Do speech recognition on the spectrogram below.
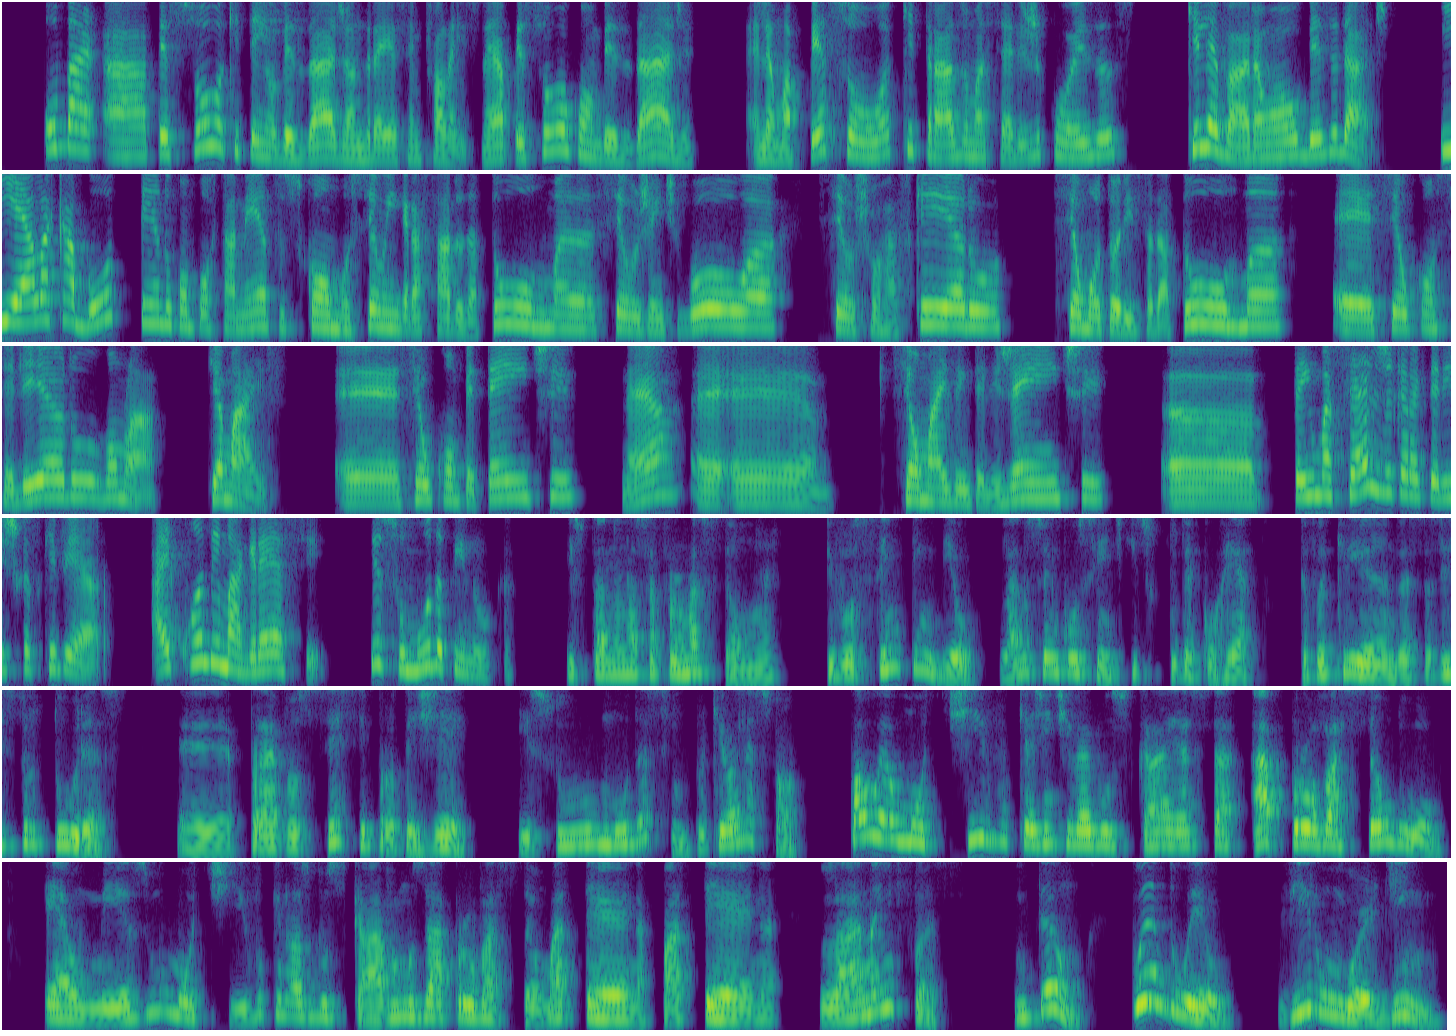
a pessoa que tem obesidade, a Andrea sempre fala isso, né? A pessoa com obesidade, ela é uma pessoa que traz uma série de coisas que levaram à obesidade. E ela acabou tendo comportamentos como seu engraçado da turma, seu gente boa, seu churrasqueiro, seu motorista da turma, é, seu conselheiro, vamos lá, o que mais? É, seu competente, né? É, é seu mais inteligente, Uh, tem uma série de características que vieram. Aí, quando emagrece, isso muda a pinuca. Isso está na nossa formação, né? Se você entendeu lá no seu inconsciente que isso tudo é correto, você foi criando essas estruturas é, para você se proteger, isso muda sim. Porque olha só, qual é o motivo que a gente vai buscar essa aprovação do outro? é o mesmo motivo que nós buscávamos a aprovação materna, paterna, lá na infância. Então, quando eu viro um gordinho,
